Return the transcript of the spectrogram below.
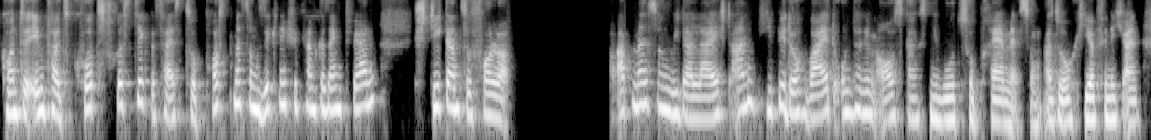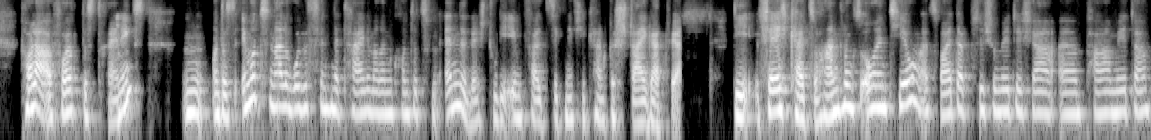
konnte ebenfalls kurzfristig, das heißt zur Postmessung signifikant gesenkt werden, stieg dann zur Follow Abmessung wieder leicht an, blieb jedoch weit unter dem Ausgangsniveau zur Prämessung. Also auch hier finde ich ein toller Erfolg des Trainings. Und das emotionale Wohlbefinden der Teilnehmerin konnte zum Ende der Studie ebenfalls signifikant gesteigert werden. Die Fähigkeit zur Handlungsorientierung als weiter psychometrischer äh, Parameter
